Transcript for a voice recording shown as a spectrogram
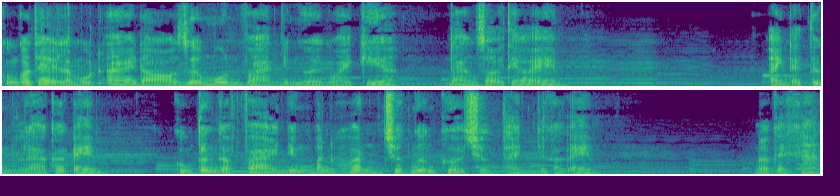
cũng có thể là một ai đó giữa muôn vàn những người ngoài kia đang dõi theo em. Anh đã từng là các em, cũng từng gặp phải những băn khoăn trước ngưỡng cửa trưởng thành như các em. Nói cách khác,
